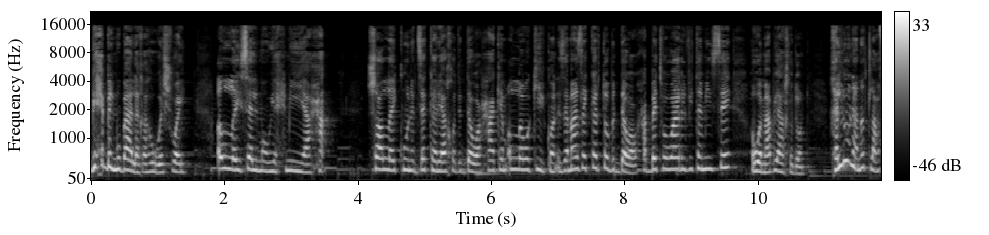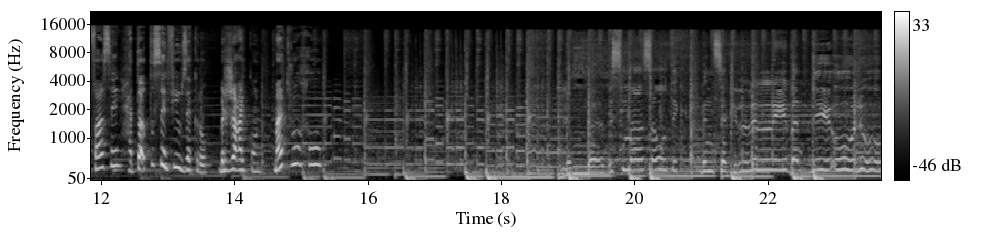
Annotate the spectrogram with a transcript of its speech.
بيحب المبالغة هو شوي. الله يسلمه ويحميه حق. شاء الله يكون تذكر ياخذ الدواء. حاكم الله وكيلكم. إذا ما ذكرته بالدواء وحبيت فوار الفيتامين C هو ما بياخدهم خلونا نطلع فاصل حتى أتصل فيه وذكره. برجع لكم. ما تروحوا. لما بسمع صوتك بنسى كل اللي بدي اقوله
